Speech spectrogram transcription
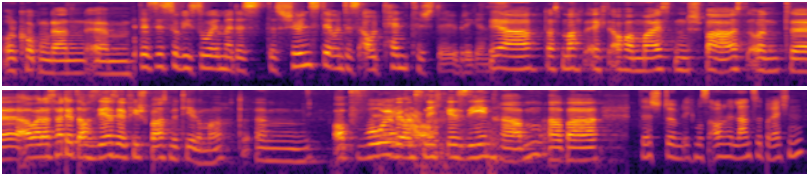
und gucken dann. Ähm das ist sowieso immer das, das Schönste und das Authentischste übrigens. Ja, das macht echt auch am meisten Spaß. Und, äh, aber das hat jetzt auch sehr, sehr viel Spaß mit dir gemacht. Ähm, obwohl ja, wir uns auch. nicht gesehen haben, aber. Das stimmt, ich muss auch eine Lanze brechen.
